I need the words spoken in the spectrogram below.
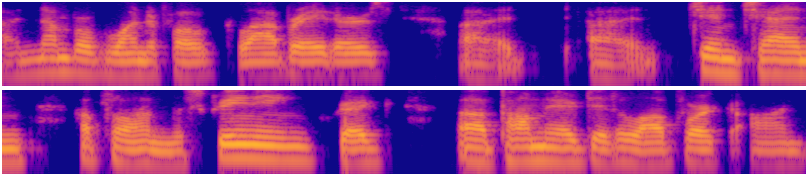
a number of wonderful collaborators. Uh, Jin Chen helped on the screening. Greg uh, Palmier did a lot of work on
